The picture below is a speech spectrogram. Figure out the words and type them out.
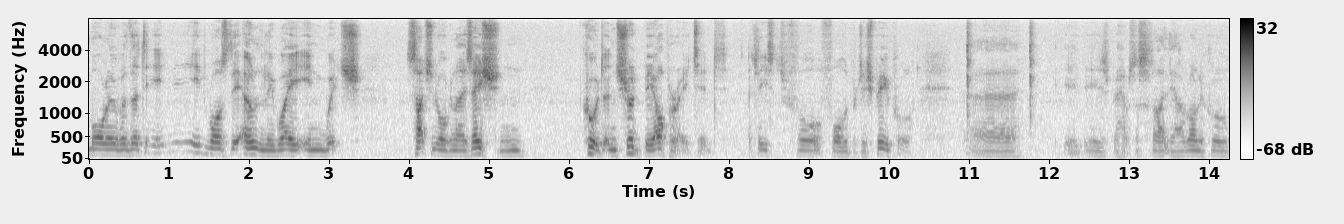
moreover that it, it was the only way in which such an organisation could and should be operated, at least for, for the British people. Uh, it is perhaps a slightly ironical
